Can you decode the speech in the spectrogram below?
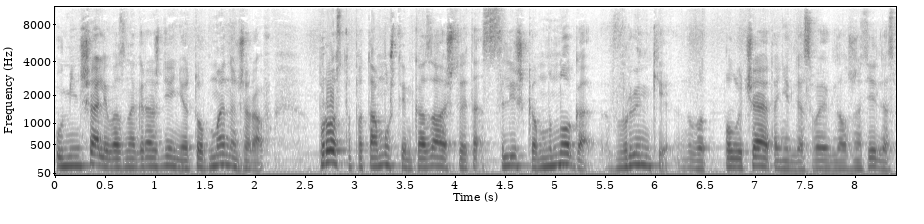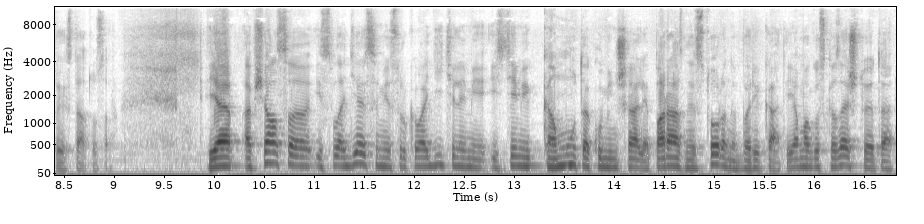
уменьшали вознаграждение топ-менеджеров просто потому, что им казалось, что это слишком много в рынке, ну вот, получают они для своих должностей, для своих статусов. Я общался и с владельцами, и с руководителями, и с теми, кому так уменьшали по разные стороны баррикад. Я могу сказать, что это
